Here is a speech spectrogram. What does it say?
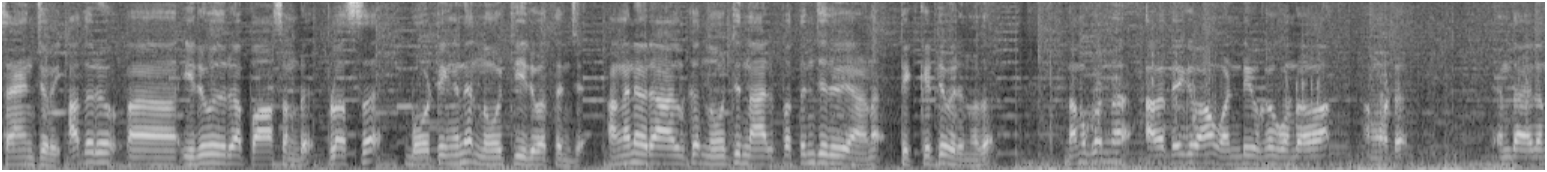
സാങ്ച്വറി അതൊരു ഇരുപത് രൂപ പാസ് ഉണ്ട്. പ്ലസ് ബോട്ടിങ്ങിന് നൂറ്റി ഇരുപത്തഞ്ച് അങ്ങനെ ഒരാൾക്ക് നൂറ്റി നാൽപ്പത്തഞ്ച് രൂപയാണ് ടിക്കറ്റ് വരുന്നത്. നമുക്കൊന്ന് അകത്തേക്ക് പോകാം വണ്ടിയൊക്കെ കൊണ്ടുപോകാം അങ്ങോട്ട് എന്തായാലും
